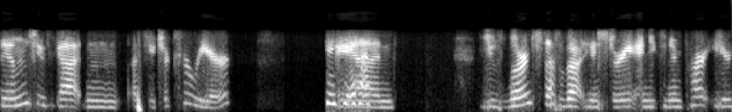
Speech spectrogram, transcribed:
Sims you've gotten a future career yeah. and you've learned stuff about history and you can impart your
